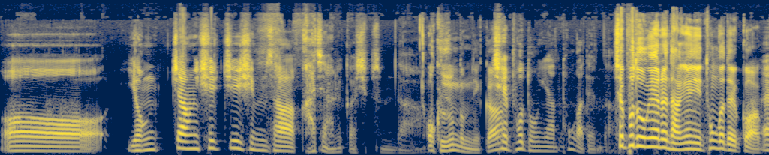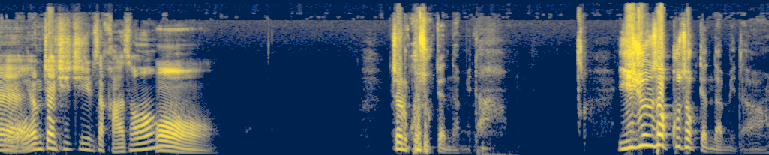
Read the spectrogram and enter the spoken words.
어. 영장 실질 심사 가지 않을까 싶습니다. 어 그 정도입니까? 체포 동의안 통과된다. 체포 동의안은 당연히 통과될 것 같고. 예, 영장 실질 심사 가서 어. 저는 구속된답니다. 이준석 구속된답니다.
